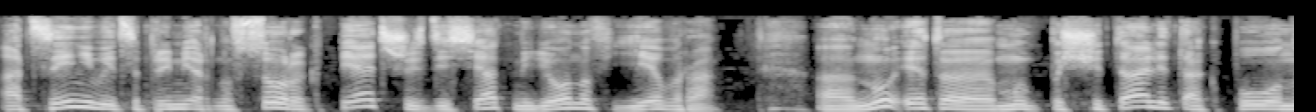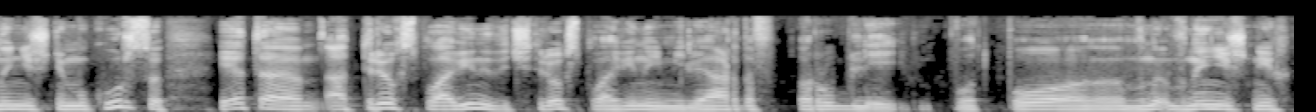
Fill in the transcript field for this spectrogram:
оценивается примерно в 45-60 миллионов евро. А, Ну, это мы посчитали так по нынешнему курсу, это от 3,5 до 4,5 миллиардов рублей. Вот по, в, в нынешних,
